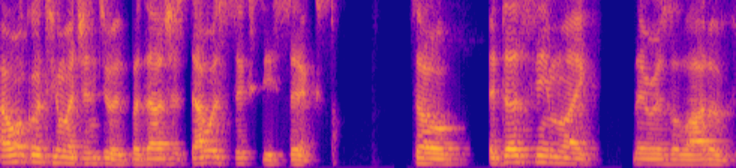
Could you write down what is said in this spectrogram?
I, I won't go too much into it, but that was just that was 66. So it does seem like there was a lot of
